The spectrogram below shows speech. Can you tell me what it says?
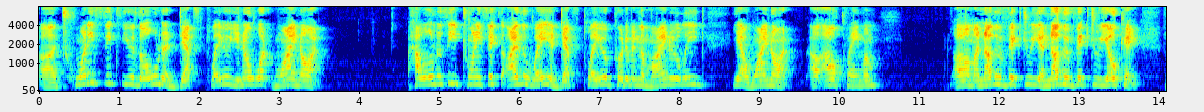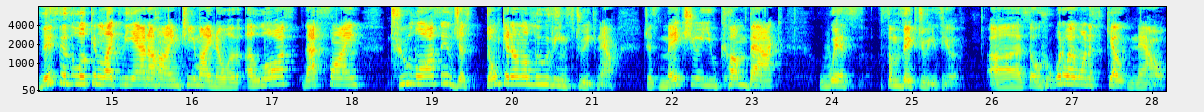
Uh, 26 years old, a depth player. You know what? Why not? How old is he? 26. Either way, a depth player. Put him in the minor league. Yeah, why not? I'll, I'll claim him. Um, another victory, another victory. Okay, this is looking like the Anaheim team I know. A, a loss, that's fine. Two losses, just don't get on a losing streak now. Just make sure you come back with some victories here. Uh, so what do I want to scout now?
